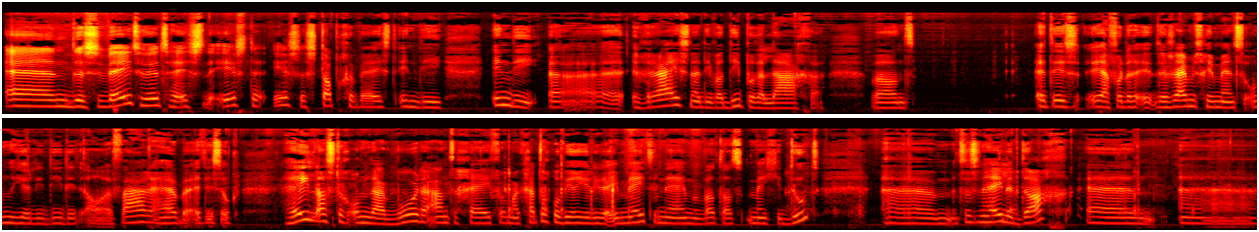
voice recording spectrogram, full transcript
En de zweethut is de eerste, eerste stap geweest in die, in die uh, reis naar die wat diepere lagen. Want het is, ja, voor er zijn misschien mensen onder jullie die dit al ervaren hebben. Het is ook heel lastig om daar woorden aan te geven. Maar ik ga toch proberen jullie erin mee te nemen wat dat met je doet. Um, het was een hele dag. En uh,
